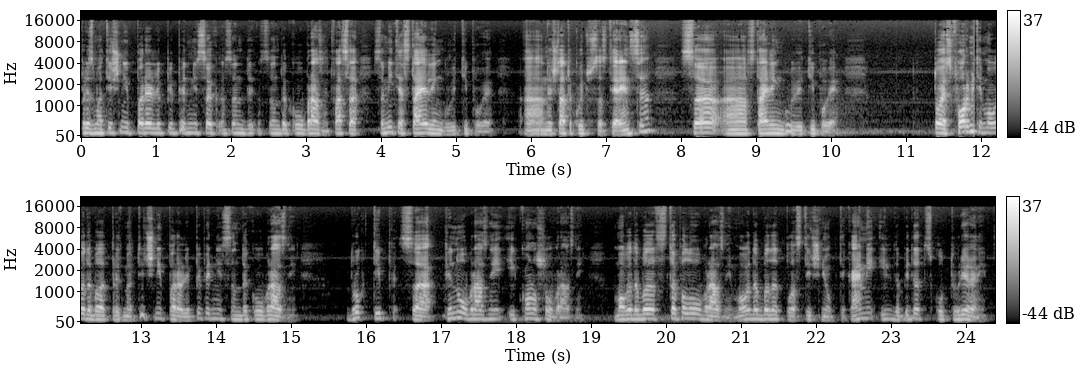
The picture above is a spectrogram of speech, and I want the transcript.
призматични паралепипедни съндъкообразни. Това са самите стайлингови типове. А, нещата, които са с теренца, са а, стайлингови типове. Тоест формите могат да бъдат призматични, паралепипедни, съндъкообразни. Друг тип са пинообразни и конусообразни. Могат да бъдат стъпалообразни, могат да бъдат пластични, обтекаеми или да бъдат скулптурирани –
